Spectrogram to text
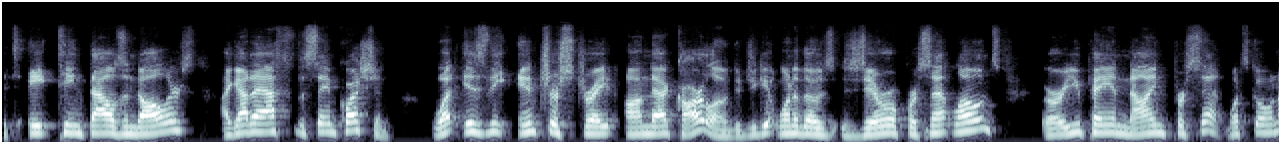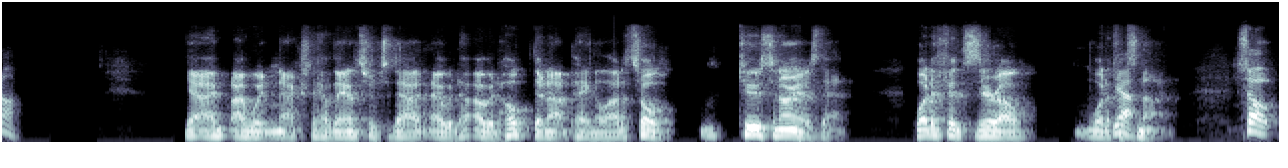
It's $18,000. I got to ask the same question. What is the interest rate on that car loan? Did you get one of those 0% loans or are you paying 9%? What's going on? Yeah, I, I wouldn't actually have the answer to that. I would I would hope they're not paying a lot. So two scenarios then. What if it's zero? What if yeah. it's not? So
